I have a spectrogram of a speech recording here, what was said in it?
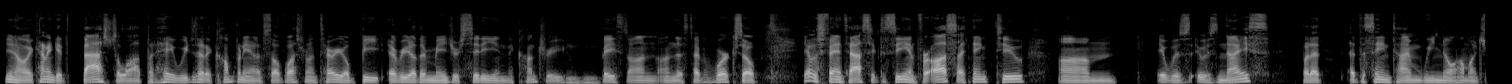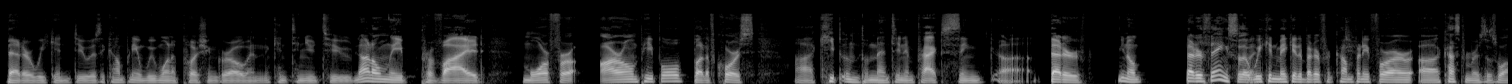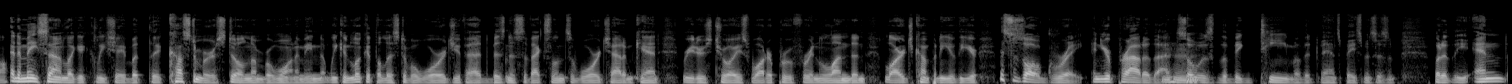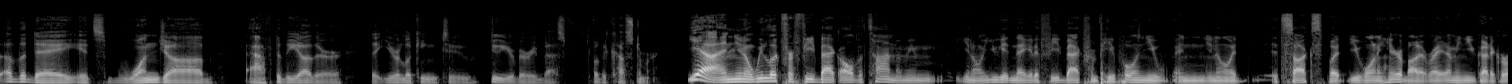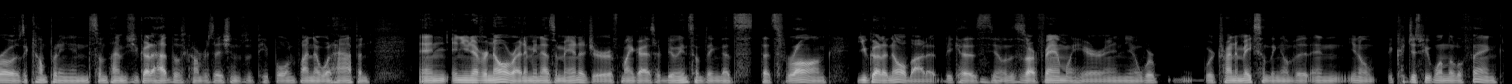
you know, it kind of gets bashed a lot, but hey, we just had a company out of southwestern Ontario beat every other major city in the country mm-hmm. based on on this type of work. So, yeah, it was fantastic to see, and for us, I think too, um, it was it was nice, but at at the same time, we know how much better we can do as a company. And we want to push and grow and continue to not only provide more for our own people, but of course, uh, keep implementing and practicing uh, better, you know, better things so that right. we can make it a better company for our uh, customers as well. And it may sound like a cliche, but the customer is still number one. I mean, we can look at the list of awards you've had: Business of Excellence Award, Chatham Kent, Reader's Choice, Waterproofer in London, Large Company of the Year. This is all great, and you're proud of that. Mm-hmm. So is the big team of Advanced Basement Systems. But at the end of the day, it's one job after the other that you're looking to do your very best for the customer. Yeah, and you know we look for feedback all the time. I mean, you know, you get negative feedback from people, and you and you know it it sucks, but you want to hear about it, right? I mean, you got to grow as a company, and sometimes you got to have those conversations with people and find out what happened. And and you never know, right? I mean, as a manager, if my guys are doing something that's that's wrong, you got to know about it because you know this is our family here, and you know we're we're trying to make something of it, and you know it could just be one little thing.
